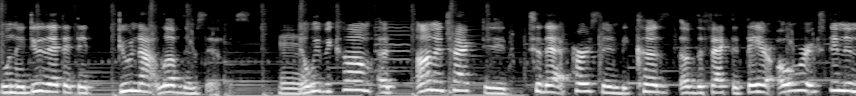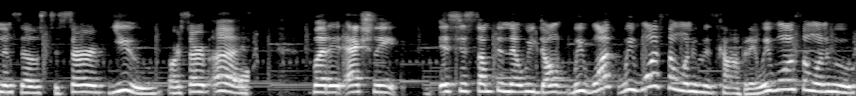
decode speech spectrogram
when they do that that they do not love themselves. Mm. And we become uh, unattracted to that person because of the fact that they are overextending themselves to serve you or serve us. But it actually it's just something that we don't we want we want someone who is confident. We want someone who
